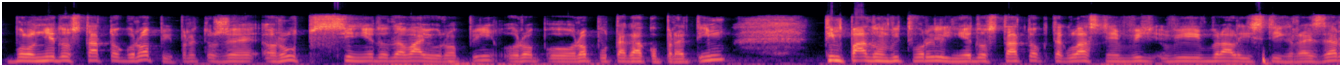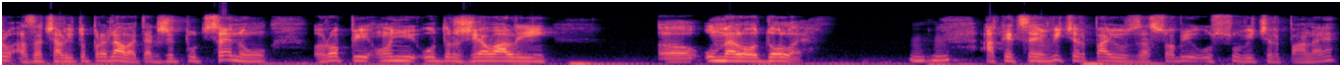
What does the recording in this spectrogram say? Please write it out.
bol nedostatok ropy, pretože Rusi nedodávajú ropy, rop, ropu tak ako predtým. Tým pádom vytvorili nedostatok, tak vlastne vy, vybrali z tých rezerv a začali to predávať. Takže tú cenu ropy oni udržiavali uh, umelo dole. Uh-huh. A keď sa im vyčerpajú zásoby, už sú vyčerpané,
